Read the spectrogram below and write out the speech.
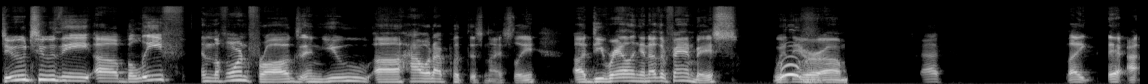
due to the uh, belief in the Horn Frogs, and you, uh, how would I put this nicely, uh, derailing another fan base with Woo. your, um, like, eh, I,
